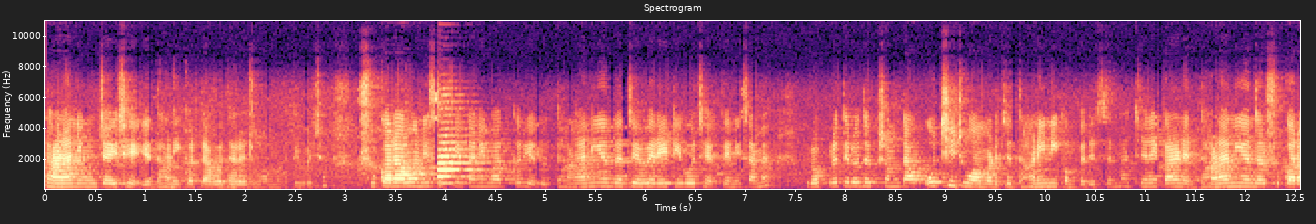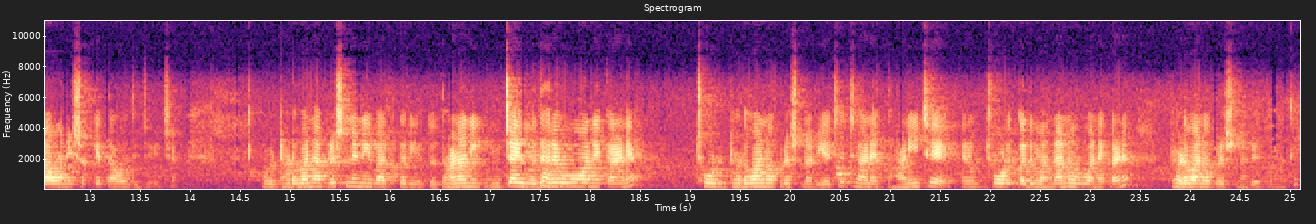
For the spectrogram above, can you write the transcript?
ધાણાની ઊંચાઈ છે એ ધાણી કરતાં વધારે જોવા મળતી હોય છે. સુકારાઓની શક્યતાની વાત કરીએ તો ધાણાની અંદર જે વેરાયટીઓ છે તેની સામે રોગ પ્રતિરોધક ક્ષમતા ઓછી જોવા મળે છે ધાણીની કમ્પેરિઝનમાં જેને કારણે ધાણાની અંદર સુકારાઓની શક્યતા વધી જાય છે. હવે ઢળવાના પ્રશ્નની વાત કરીએ તો ધાણાની ઊંચાઈ વધારે હોવાને કારણે છોડ ઢળવાનો પ્રશ્ન રહે છે. જાણે ધાણી છે, એનું છોડ કદમાં નાનું હોવાને કારણે ઢળવાનો પ્રશ્ન રહેતો નથી.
